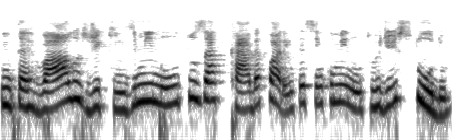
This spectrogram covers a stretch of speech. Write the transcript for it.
intervalos de 15 minutos a cada 45 minutos de estudo.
